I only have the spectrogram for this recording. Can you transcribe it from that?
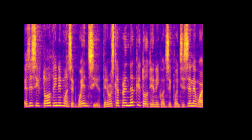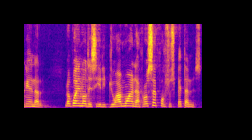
Es decir, todo tiene consecuencias. Tenemos que aprender que todo tiene consecuencias. Es el lenguaje general. No podemos decir, yo amo a la rosa por sus pétalos.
